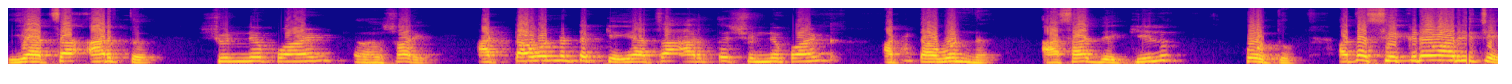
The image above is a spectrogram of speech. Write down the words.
याचा अर्थ शून्य पॉईंट सॉरी अठ्ठावन्न टक्के याचा अर्थ शून्य पॉईंट अठ्ठावन्न असा देखील होतो. आता शेकडेवारीचे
